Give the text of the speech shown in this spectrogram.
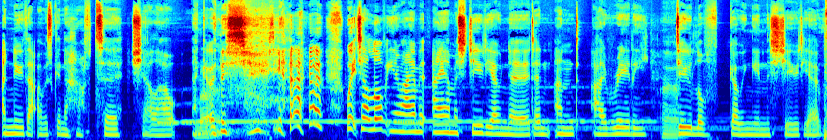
I knew that I was going to have to shell out and go in the studio, which I love. You know, I am a, I am a studio nerd, and and I really do love going in the studio.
